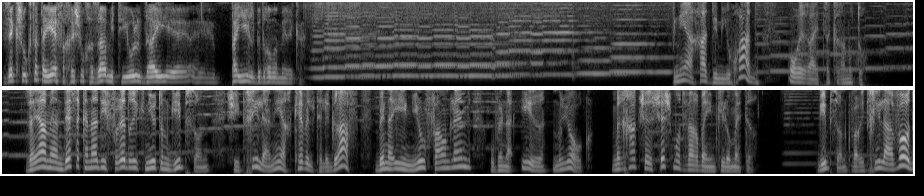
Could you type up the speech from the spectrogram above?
זה כשהוא קצת עייף אחרי שהוא חזר מטיול די אה, אה, פעיל בדרום אמריקה. פנייה אחת במיוחד עוררה את סקרנותו. זה היה המהנדס הקנדי פרדריק ניוטון גיבסון, שהתחיל להניח כבל טלגרף בין האי ניו-פאונדלנד ובין העיר ניו יורק. מרחק של 640 קילומטר. גיבסון כבר התחיל לעבוד,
